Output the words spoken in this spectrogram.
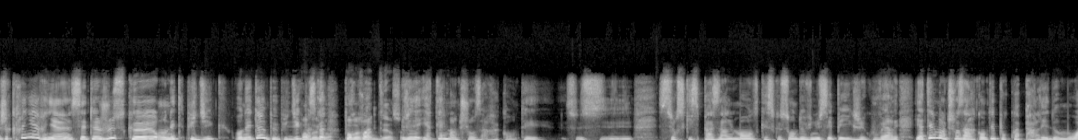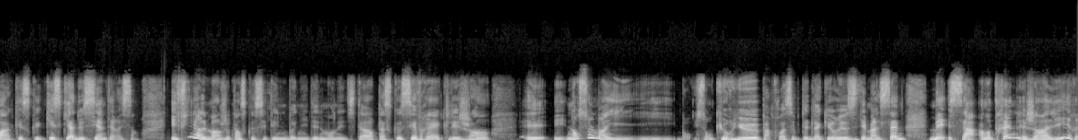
Je craignais rien. C'était juste que on était pudique. On était un peu pudique parce que. Besoin dire ça. Il y a tellement de choses à raconter sur ce qui se passe dans le monde, qu'est-ce que sont devenus ces pays que j'ai couverts. Il y a tellement de choses à raconter, pourquoi parler de moi? Qu'est-ce qu'il ce qu'il y a de si intéressant? Et finalement, je pense que c'était une bonne idée de mon éditeur, parce que c'est vrai que les gens et, non seulement ils, sont curieux, parfois c'est peut-être de la curiosité malsaine, mais ça entraîne les gens à lire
